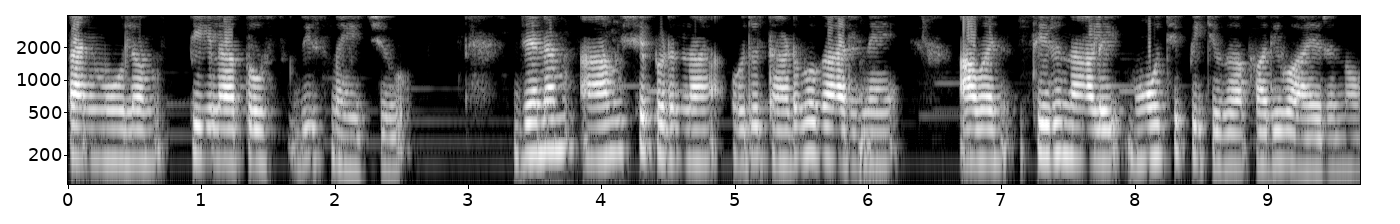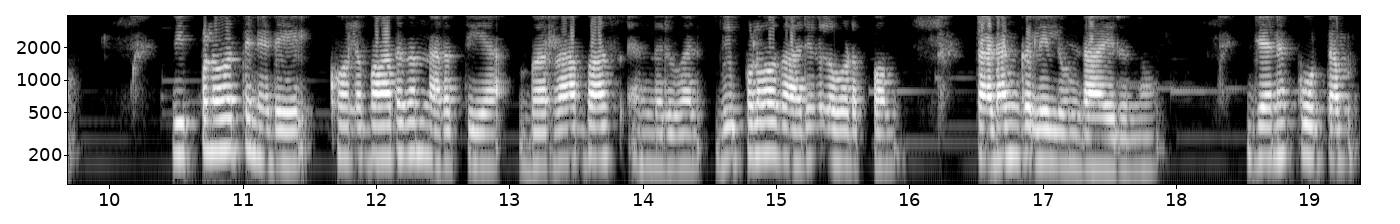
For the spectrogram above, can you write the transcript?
തന്മൂലം പീലാത്തോസ് വിസ്മയിച്ചു. ജനം ആവശ്യപ്പെടുന്ന ഒരു തടവുകാരനെ അവൻ തിരുനാളിൽ മോചിപ്പിക്കുക പതിവായിരുന്നു. വിപ്ലവത്തിനിടയിൽ കൊലപാതകം നടത്തിയ ബറാബാസ് എന്നൊരുവൻ വിപ്ലവകാരികളോടൊപ്പം തടങ്കലിൽ ഉണ്ടായിരുന്നു ജനക്കൂട്ടം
